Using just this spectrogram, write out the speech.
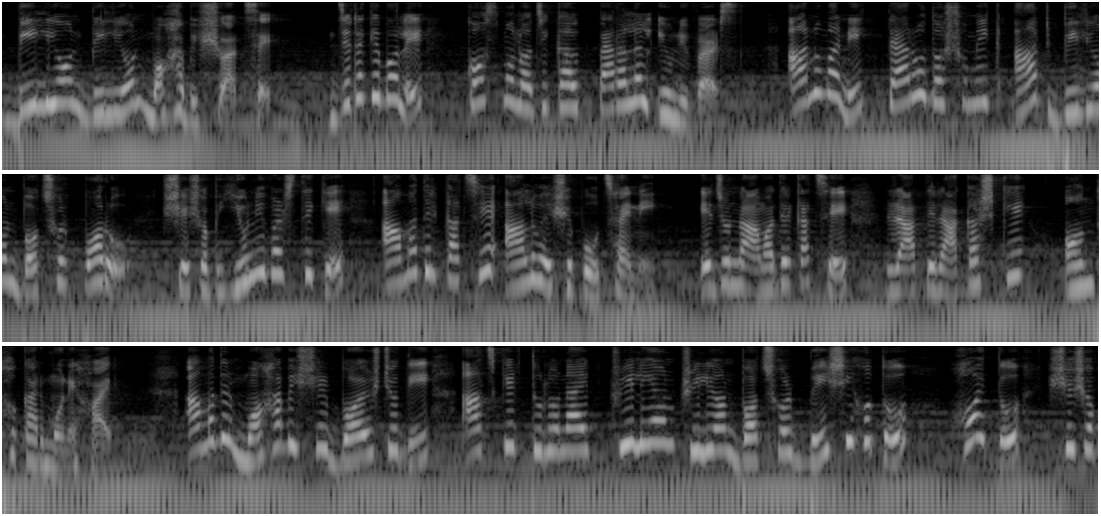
বিলিয়ন বিলিয়ন মহাবিশ্ব আছে, যেটাকে বলে কসমোলজিক্যাল প্যারালাল ইউনিভার্স আনুমানিক তেরো দশমিক আট বিলিয়ন বছর পরও সেসব ইউনিভার্স থেকে আমাদের কাছে আলো এসে পৌঁছায়নি। এজন্য আমাদের কাছে রাতের আকাশকে অন্ধকার মনে হয়। আমাদের মহাবিশ্বের বয়স যদি আজকের তুলনায় ট্রিলিয়ন ট্রিলিয়ন বছর বেশি হতো, হয়তো সেসব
